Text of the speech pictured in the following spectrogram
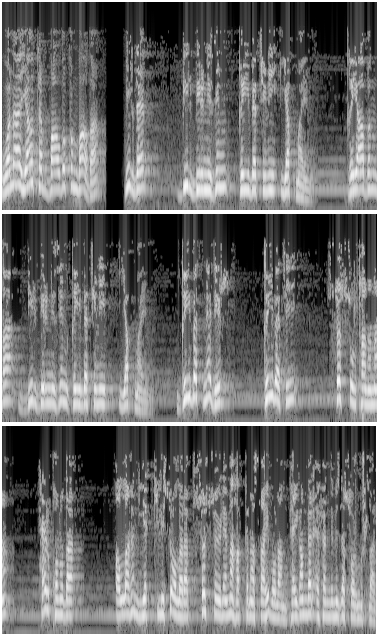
وَلَا يَغْتَبْ بَعْضُكُمْ بَعْضًا Bir de birbirinizin gıybetini yapmayın. Gıyabında birbirinizin gıybetini yapmayın. Gıybet nedir? Gıybeti söz sultanına her konuda Allah'ın yetkilisi olarak söz söyleme hakkına sahip olan Peygamber Efendimiz'e sormuşlar.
